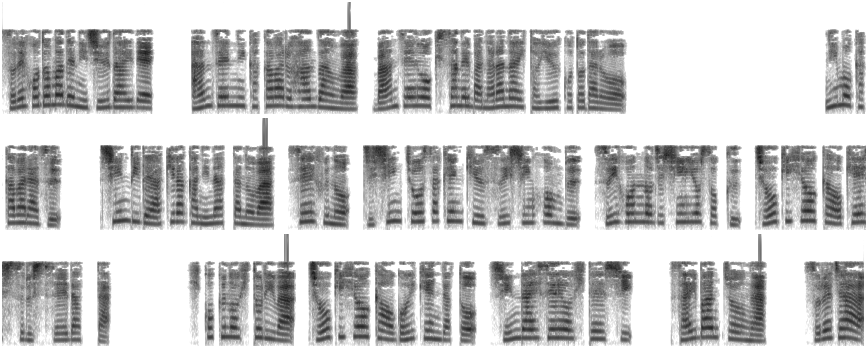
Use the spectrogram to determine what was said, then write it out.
それほどまでに重大で、安全に関わる判断は万全を期さねばならないということだろう。にもかかわらず、審理で明らかになったのは、政府の地震調査研究推進本部、水本の地震予測、長期評価を軽視する姿勢だった。被告の一人は、長期評価をご意見だと、信頼性を否定し、裁判長が、それじゃあ、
